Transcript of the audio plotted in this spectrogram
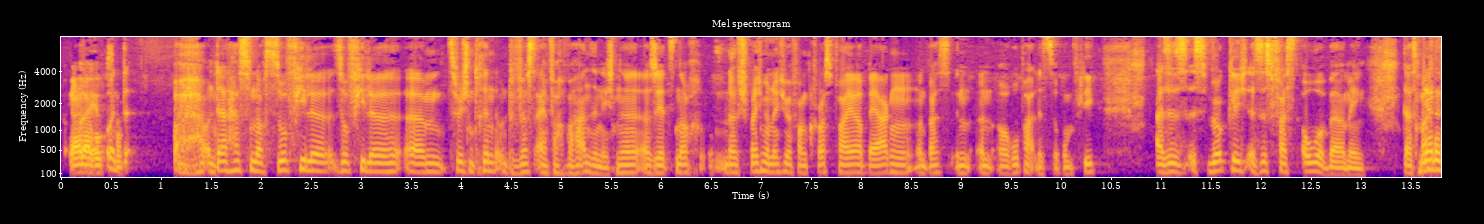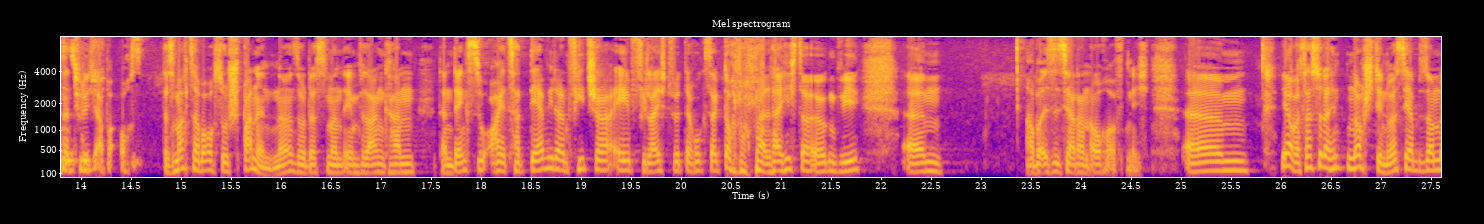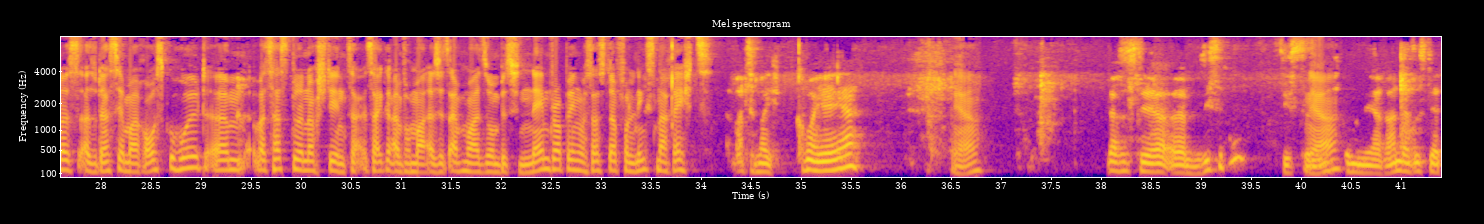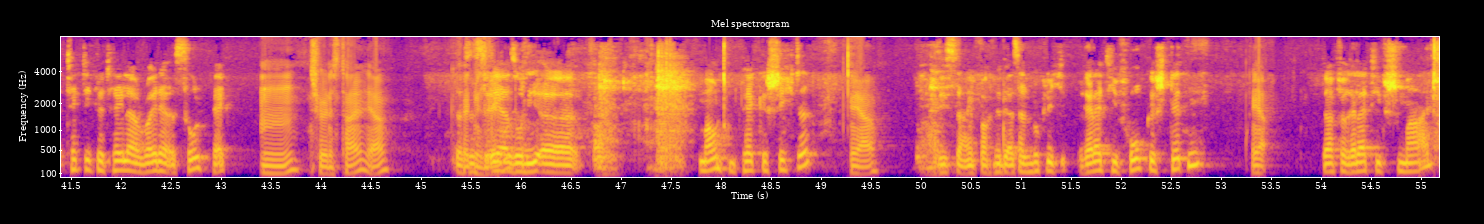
Geiler Rucksack. Und Oh, und dann hast du noch so viele, so viele ähm, zwischendrin und du wirst einfach wahnsinnig. Ne? Also jetzt noch, da sprechen wir nicht mehr von Crossfire, Bergen und was in, in Europa alles so rumfliegt. Also es ist wirklich, es ist fast overwhelming. Das macht ja, das natürlich aber auch, das macht es aber auch so spannend, ne? so dass man eben sagen kann, dann denkst du, oh, jetzt hat der wieder ein Feature, ey, vielleicht wird der Rucksack doch noch mal leichter irgendwie. Ähm, aber ist es ja dann auch oft nicht. Ähm, ja, was hast du da hinten noch stehen? Du hast ja besonders, also du hast ja mal rausgeholt. Ähm, was hast du da noch stehen? Ze zeig einfach mal, also jetzt einfach mal so ein bisschen Name-Dropping. Was hast du da von links nach rechts? Warte mal, ich, guck mal hierher. Ja. Das ist der, ähm, siehst du den? Siehst du ja. den? näher ran. Das ist der Tactical Taylor Raider Assault Pack. Mhm, schönes Teil, ja. Gefällt das ist eher gut. so die äh, Mountain Pack Geschichte. Ja. Siehst du einfach, ne? Der ist halt wirklich relativ hoch geschnitten ja. Dafür relativ schmal.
